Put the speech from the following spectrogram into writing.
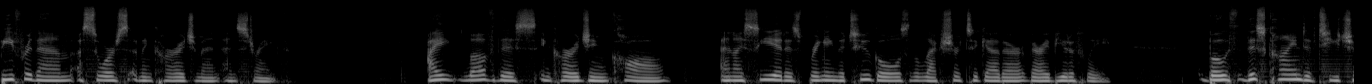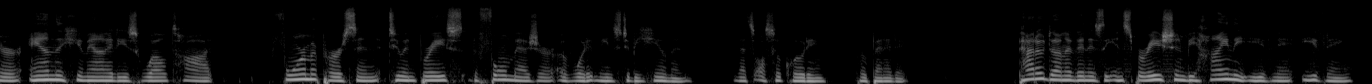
Be for them a source of encouragement and strength. I love this encouraging call, and I see it as bringing the two goals of the lecture together very beautifully. Both this kind of teacher and the humanities well taught form a person to embrace the full measure of what it means to be human. And that's also quoting Pope Benedict. Pat O'Donovan is the inspiration behind the evening, evening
